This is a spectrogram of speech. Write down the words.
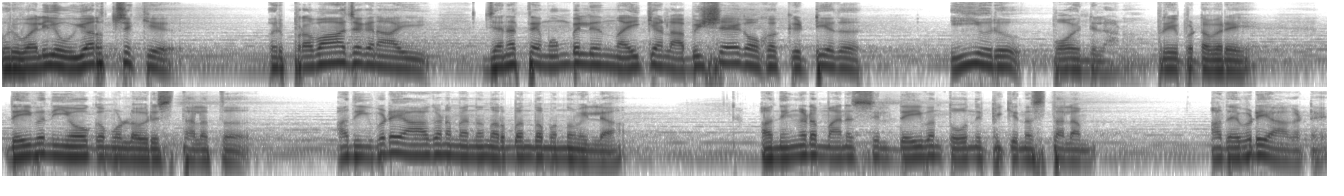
ഒരു വലിയ ഉയർച്ചയ്ക്ക് ഒരു പ്രവാചകനായി ജനത്തെ മുമ്പിൽ നിന്ന് നയിക്കാനുള്ള അഭിഷേകമൊക്കെ കിട്ടിയത് ഈ ഒരു പോയിന്റിലാണ്. പ്രിയപ്പെട്ടവരെ ദൈവനിയോഗമുള്ള ഒരു സ്ഥലത്ത് അത് ഇവിടെ ആകണമെന്ന നിർബന്ധമൊന്നുമില്ല. അത് നിങ്ങളുടെ മനസ്സിൽ ദൈവം തോന്നിപ്പിക്കുന്ന സ്ഥലം അതെവിടെയാകട്ടെ?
